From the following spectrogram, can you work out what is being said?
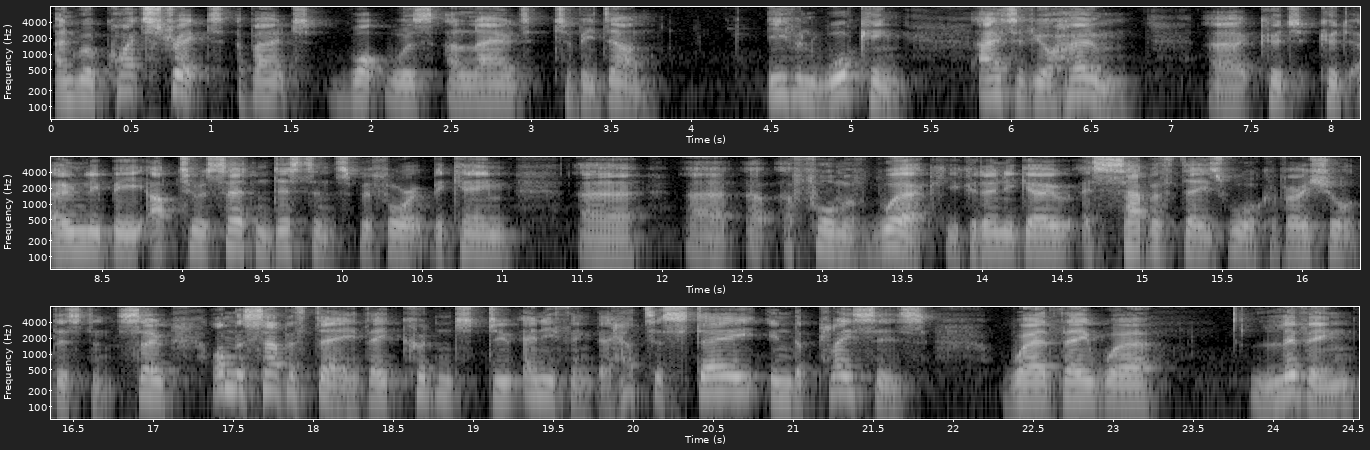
and were quite strict about what was allowed to be done. Even walking out of your home uh, could could only be up to a certain distance before it became uh, uh, a, form of work. You could only go a Sabbath day's walk, a very short distance. So on the Sabbath day, they couldn't do anything. They had to stay in the places where they were living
